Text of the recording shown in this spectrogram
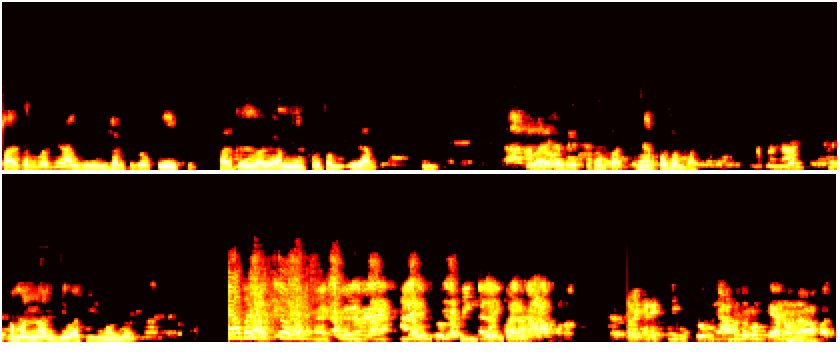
সরকারি বলতে রামকৃষ্ণ মিশন থেকেও পেয়েছি। সরকারিভাবে আমি এই প্রথম এলাম। এবার এখান থেকে প্রথম পাচ্ছ হ্যাঁ প্রথম পাঠ। আপনার নাম? আমার নাম দেবাশিস মন্ডল আবার ঢুকতে হবে না। এখানে কি উদ্যোগ নেওয়া হলো এবং কেন নেওয়া হচ্ছে?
